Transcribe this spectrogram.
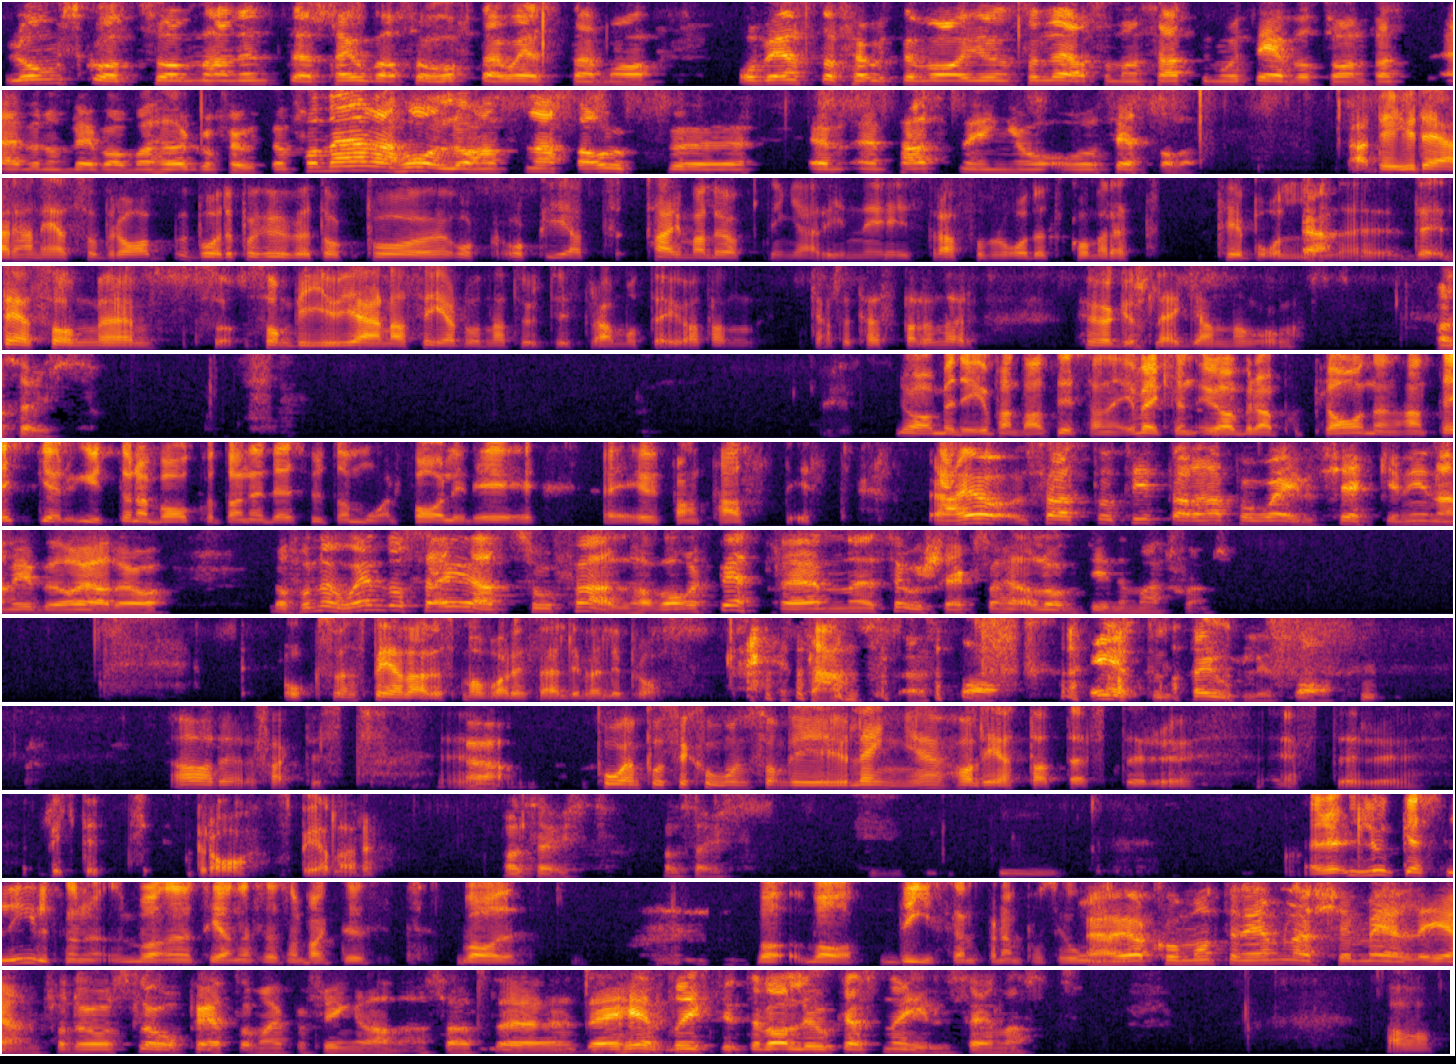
långskott som han inte provar så ofta i West Ham. Och och vänsterfoten var ju en sån där som han satte mot Everton fast även om det var med högerfoten. För nära håll och han snappar upp eh, en, en passning och, och sätter det. Ja, det är ju där han är så bra, både på huvudet och, på, och, och i att tajma löpningar in i straffområdet och komma rätt till bollen. Ja. Det, det som, eh, som vi ju gärna ser då naturligtvis framåt är ju att han kanske testar den där högersläggan någon gång. Precis. Ja, men det är ju fantastiskt. Han är verkligen överallt på planen. Han täcker ytorna bakåt. Han är dessutom målfarlig. Det är, det är fantastiskt. Ja, jag satt och tittade här på Wales-checken innan vi började och jag får nog ändå säga att Sofall har varit bättre än Zuzek så här långt in i matchen. Också en spelare som har varit väldigt, väldigt bra. Sanslöst bra. Helt otroligt bra. Ja, det är det faktiskt. Ja på en position som vi länge har letat efter, efter riktigt bra spelare. Precis, precis. Mm. Är det Lukas Nilsson var den senaste som faktiskt var, var, var decent på den positionen? Ja, jag kommer inte nämna Kemell igen för då slår Peter mig på fingrarna. Så att, eh, det är helt riktigt, det var Lukas Nil senast. Ja,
